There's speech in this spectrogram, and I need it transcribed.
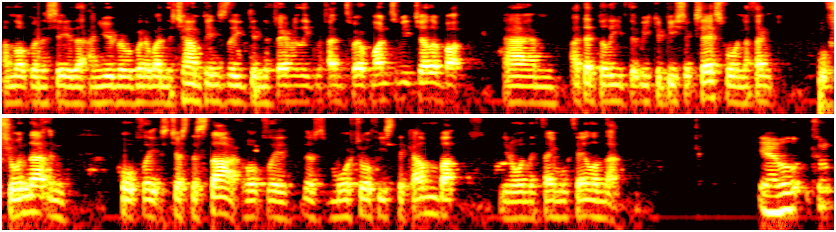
I'm not going to say that I knew we were going to win the Champions League and the Premier League within 12 months of each other, but um, I did believe that we could be successful, and I think we've shown that, and hopefully it's just the start. Hopefully there's more trophies to come, but you know, only time will tell on that. Yeah, well, to,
